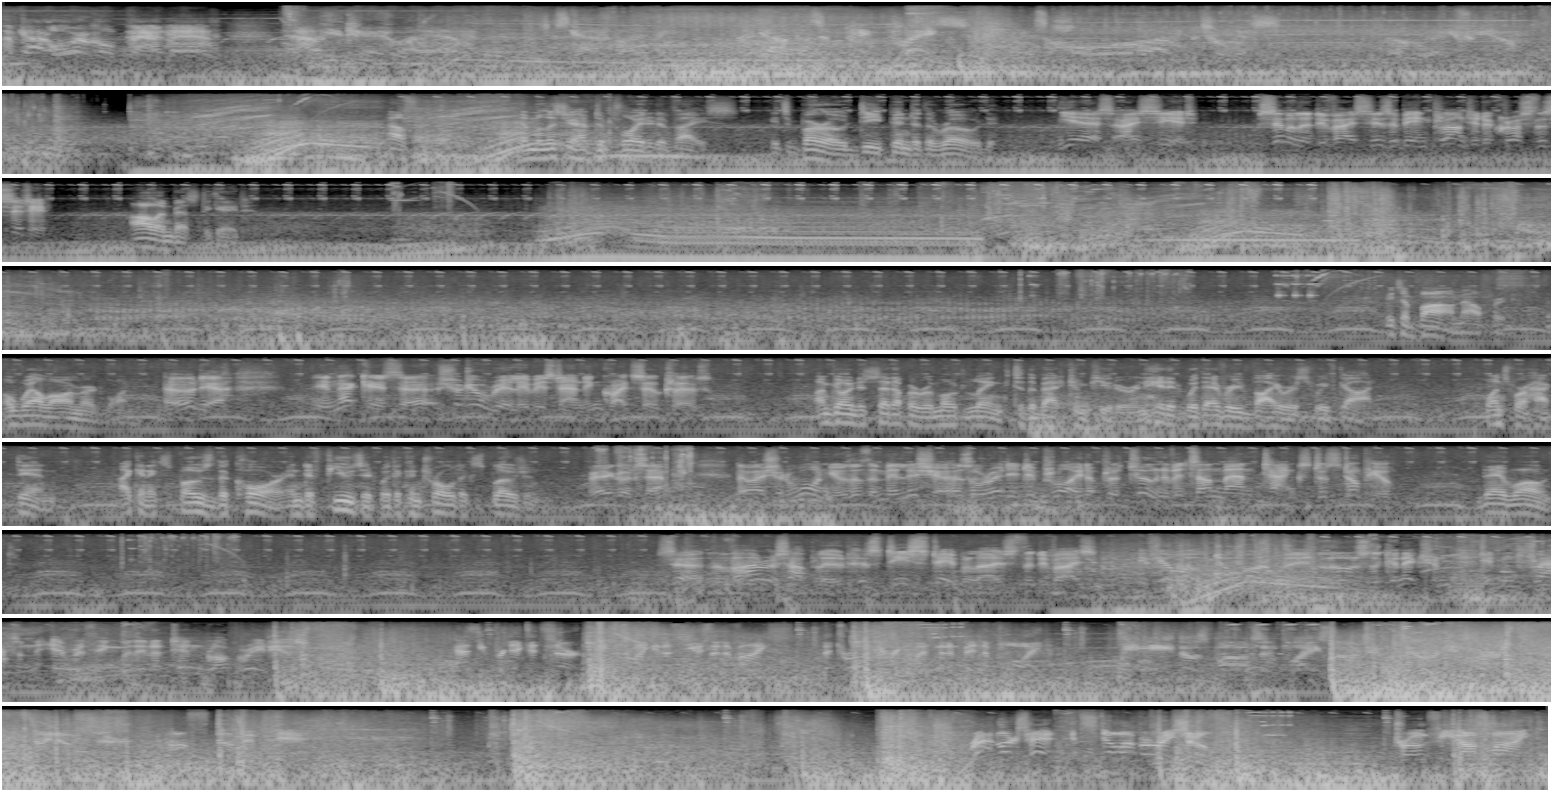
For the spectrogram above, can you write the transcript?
I've got Oracle, Batman. Now you care who I am. Just gotta find me. Gotham's a big place. There's a whole Alfred, the militia have deployed a device. It's burrowed deep into the road. Yes, I see it. Similar devices are being planted across the city. I'll investigate. It's a bomb, Alfred. A well-armored one. Oh dear. In that case, sir, should you really be standing quite so close? I'm going to set up a remote link to the Bat computer and hit it with every virus we've got. Once we're hacked in, I can expose the core and defuse it with a controlled explosion. Very good, sir. Though I should warn you that the militia has already deployed a platoon of its unmanned tanks to stop you. They won't. Sir, the virus upload has destabilized the device. If you move too far away and lose the connection, it will flatten everything within a 10-block radius. As you predicted, sir, he's trying to defuse the device. The drones you requested have been deployed. We need those bombs in place, Sergeant. Until it gets hurt. I know, sir. I'll stop him dead. Rattler's hit. It's still operational. Drone feed offline.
